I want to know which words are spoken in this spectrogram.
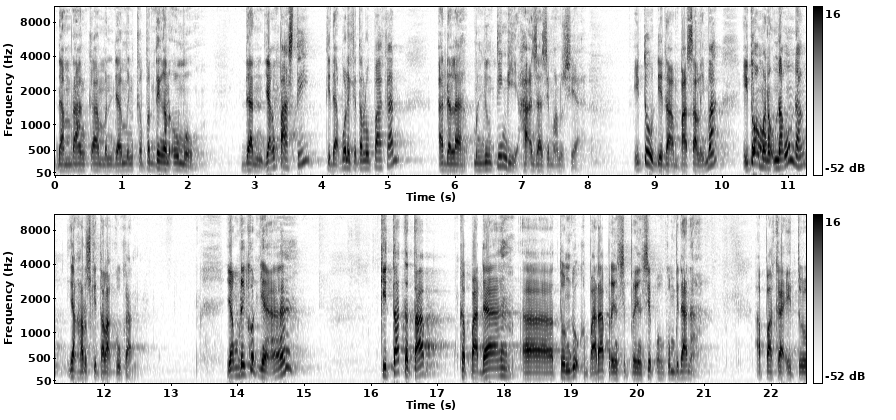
dalam rangka menjamin kepentingan umum. Dan yang pasti tidak boleh kita lupakan adalah menjunjung tinggi hak asasi manusia. Itu di dalam pasal 5, itu amanah undang-undang yang harus kita lakukan. Yang berikutnya, kita tetap kepada uh, tunduk kepada prinsip-prinsip hukum pidana. Apakah itu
